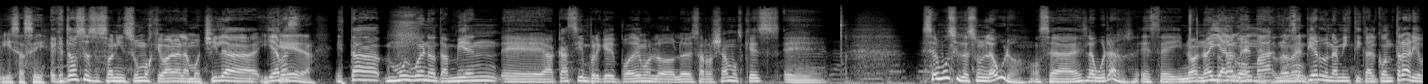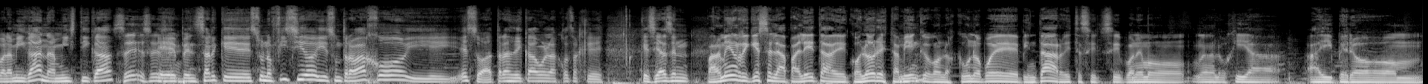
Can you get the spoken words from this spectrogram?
y es así. Es que todos esos son insumos que van a la mochila y, Y además queda. está muy bueno también, eh, acá siempre que podemos lo, lo desarrollamos, que es... eh, ser músico es un laburo, o sea, es laburar. es, eh, y no, no hay algo Totalmente, más, no se pierde una mística, al contrario, para mí gana mística. Sí, sí, eh, sí. Pensar que es un oficio y es un trabajo y eso, atrás de cada una de las cosas que, que se hacen. Para mí enriquece la paleta de colores también que con los que uno puede pintar, ¿viste? Si, si ponemos una analogía ahí, pero mm,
